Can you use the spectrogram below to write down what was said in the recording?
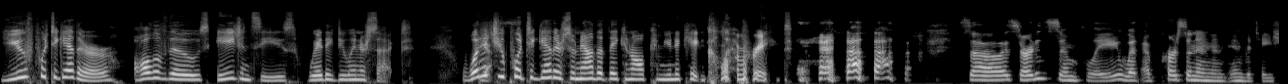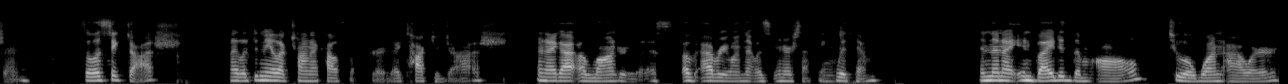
you've put together all of those agencies where they do intersect. What yes. did you put together so now that they can all communicate and collaborate? so it started simply with a person and an invitation. So let's take Josh. I looked in the electronic health record. I talked to Josh and I got a laundry list of everyone that was intersecting with him. And then I invited them all to a one hour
